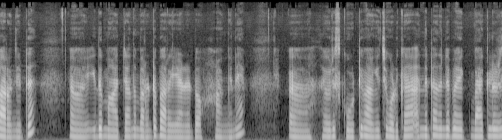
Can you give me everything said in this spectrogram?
പറഞ്ഞിട്ട് ഇത് മാറ്റാമെന്ന് പറഞ്ഞിട്ട് പറയുകയാണ് കേട്ടോ അങ്ങനെ ഒരു സ്കൂട്ടി വാങ്ങിച്ചു കൊടുക്കുക. എന്നിട്ട് അതിന്റെ ബാക്കിലൊരു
